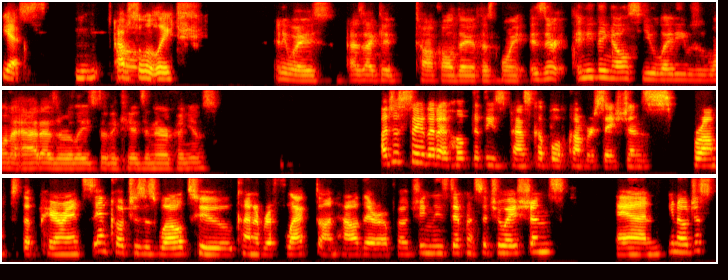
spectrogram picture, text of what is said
yes Mhm. absolutely Anyways, as I could talk all day at this point, is there anything else you ladies want to add as it relates to the kids and their opinions? I'll just say that I hope that these past couple of conversations prompt the parents and coaches as well to kind of reflect on how they're approaching these different situations and, you know, just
